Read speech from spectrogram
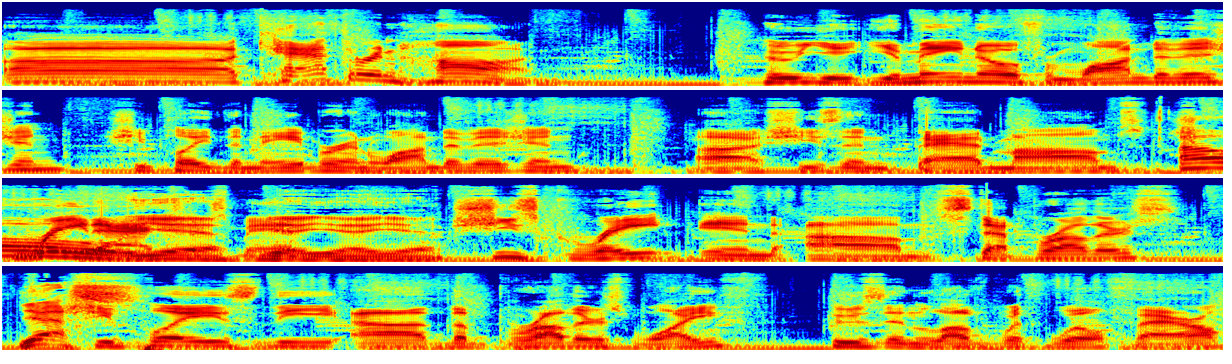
Uh, Kathryn Hahn, who you, you may know from WandaVision. She played the neighbor in WandaVision. Uh, she's in Bad Moms. She's Oh, great actress, yeah, man. yeah, yeah, yeah. She's great in um, Step Brothers. Yes. she plays the uh, the brother's wife who's in love with Will Ferrell.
